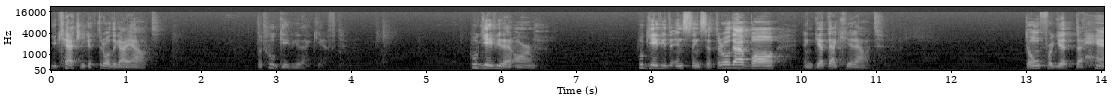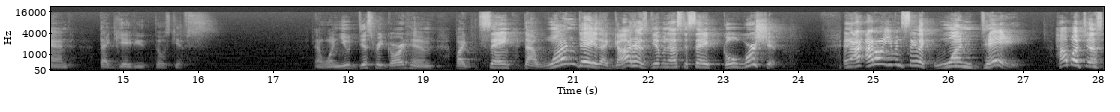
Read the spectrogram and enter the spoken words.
You catch and you could throw the guy out. But who gave you that gift? Who gave you that arm? Who gave you the instincts to throw that ball and get that kid out? Don't forget the hand that gave you those gifts. And when you disregard him by saying that one day that God has given us to say, go worship. And I, I, don't even say like one day. How about just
